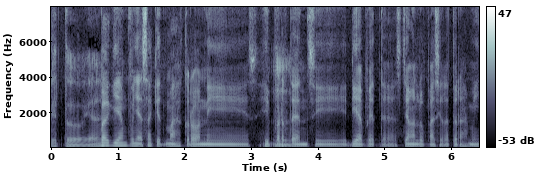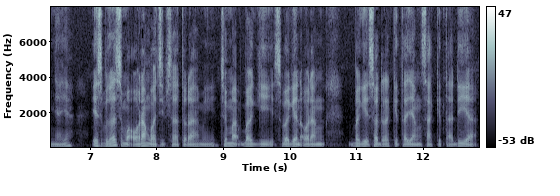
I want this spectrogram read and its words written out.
gitu ya. Bagi yang punya sakit mah kronis, hipertensi, hmm. diabetes, jangan lupa silaturahminya ya. Ya sebetulnya semua orang wajib silaturahmi. Cuma bagi sebagian orang, bagi saudara kita yang sakit tadi ya,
